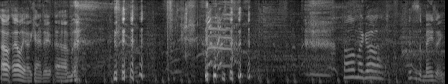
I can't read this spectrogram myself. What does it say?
oh, oh, yeah, I can do. Um, oh, my God. This is amazing.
